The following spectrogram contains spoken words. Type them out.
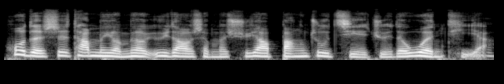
或者是他们有没有遇到什么需要帮助解决的问题呀，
